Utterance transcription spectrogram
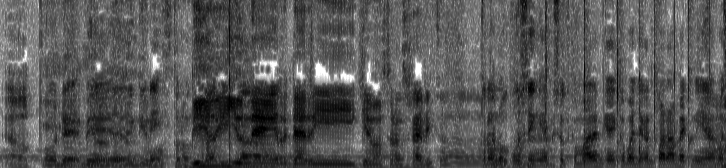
Oke. Oh, Dek Bill dari Game Nih, of Thrones Billy Radical. Yunair dari Game of Thrones Radical. Terlalu pusing episode kemarin kayak kebanyakan paramek nih ya Mas.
